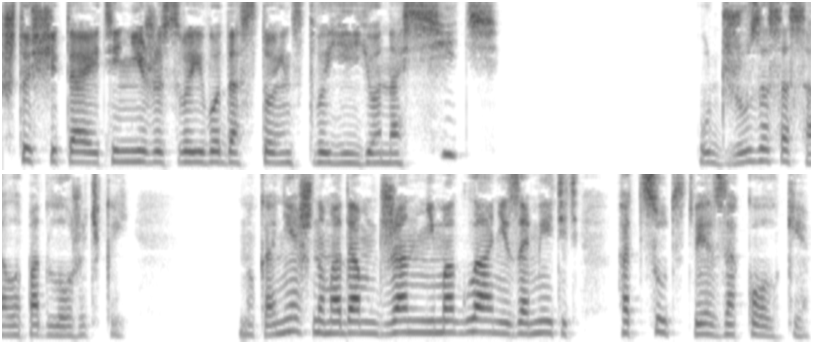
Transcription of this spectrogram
что считаете ниже своего достоинства ее носить?» У Джу засосала под ложечкой. Ну, конечно, мадам Джан не могла не заметить отсутствие заколки.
